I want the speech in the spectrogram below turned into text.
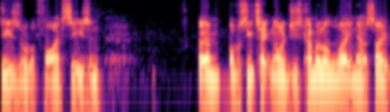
season or a five season. Um, obviously, technology's come a long way now, so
